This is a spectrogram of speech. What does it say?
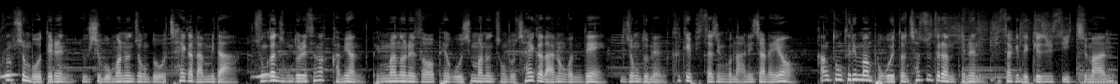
풀옵션 모델은 65만 원 정도 차이가 납니다. 중간 정도를 생각하면 100만 원에서 150만 원 정도 차이가 나는 건데 이 정도면 크게 비싸진 건 아니잖아요. 깡통 트림만 보고 있던 차주들한테는 비싸게 느껴질 수 있지만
